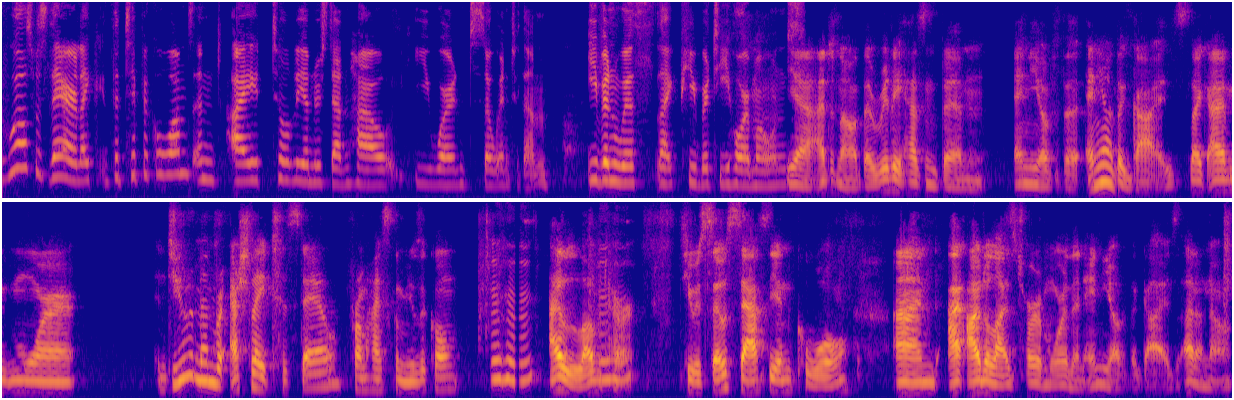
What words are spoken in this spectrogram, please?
who else was there. Like the typical ones, and I totally understand how you weren't so into them, even with like puberty hormones. Yeah, I don't know. There really hasn't been any of the any of the guys. Like I'm more. Do you remember Ashley Tisdale from High School Musical? Mm-hmm. I loved her. She was so sassy and cool, and I idolized her more than any of the guys. I don't know.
